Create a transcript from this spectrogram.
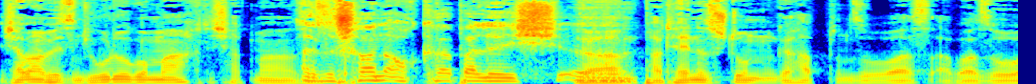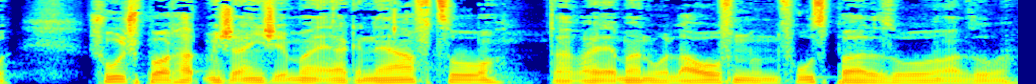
Ich habe mal ein bisschen Judo gemacht, ich hatte mal so, Also schon auch körperlich. Äh, ja, ein paar Tennisstunden gehabt und sowas, aber so Schulsport hat mich eigentlich immer eher genervt so. Da war ja immer nur Laufen und Fußball so, also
